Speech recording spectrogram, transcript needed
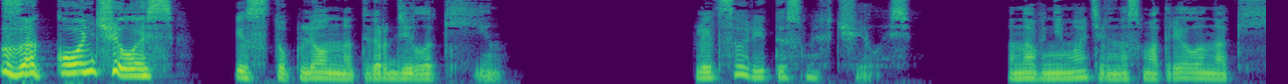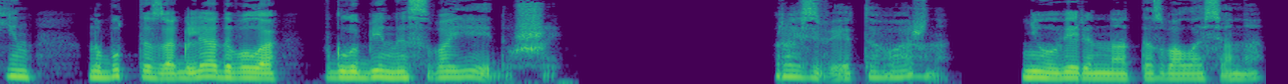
закончилось!» — иступленно твердила Кхин. Лицо Риты смягчилось. Она внимательно смотрела на Кхин, но будто заглядывала в глубины своей души. «Разве это важно?» — неуверенно отозвалась она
